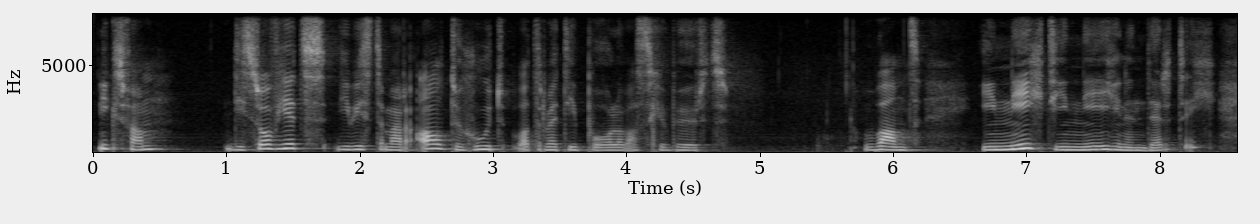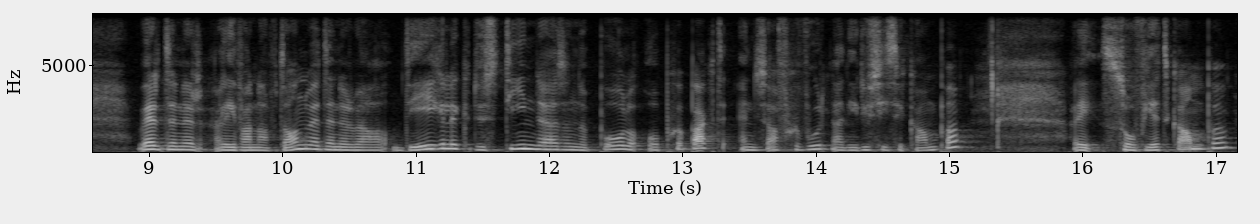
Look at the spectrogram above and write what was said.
Niks van. Die Sovjets die wisten maar al te goed wat er met die Polen was gebeurd. Want in 1939 werden er, alleen vanaf dan, werden er wel degelijk dus tienduizenden Polen opgepakt en dus afgevoerd naar die Russische kampen. Sovjetkampen.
